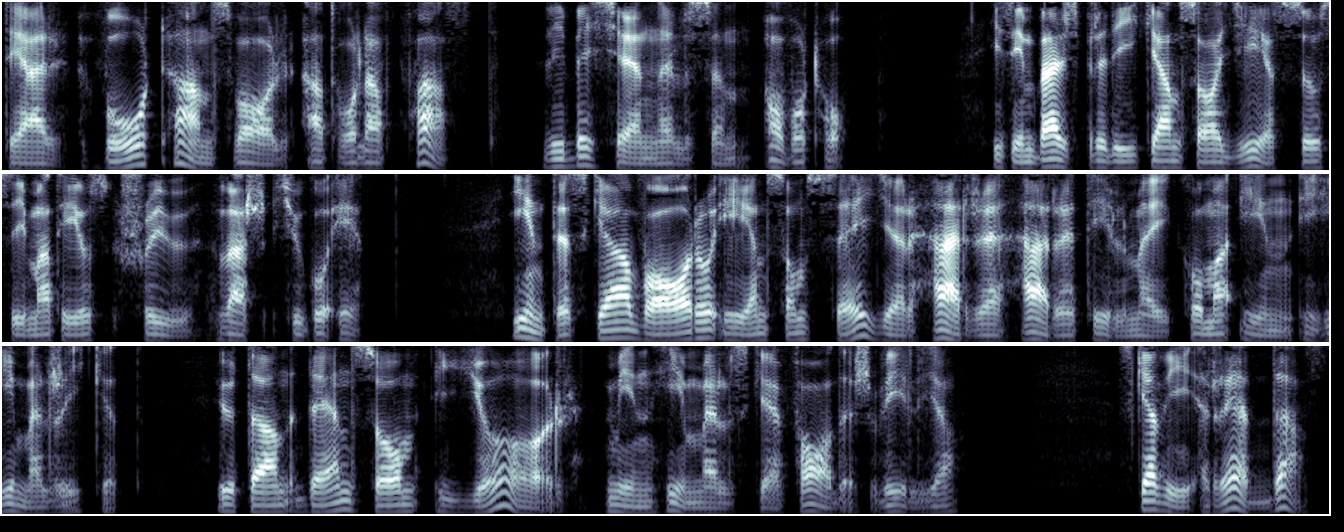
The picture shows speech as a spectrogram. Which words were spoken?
Det är vårt ansvar att hålla fast vid bekännelsen av vårt hopp. I sin bergspredikan sa Jesus i Matteus 7, vers 21. Inte ska var och en som säger Herre, Herre till mig komma in i himmelriket, utan den som gör min himmelske faders vilja. Ska vi räddas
